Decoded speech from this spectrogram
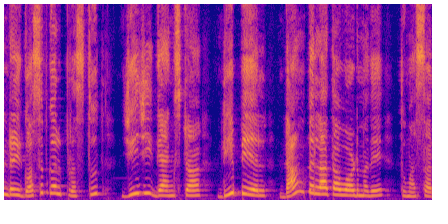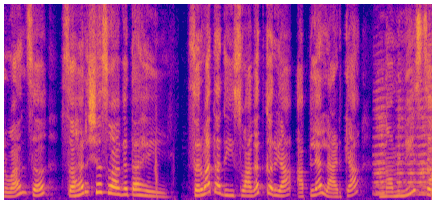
मंडळी गॉसिप गर्ल प्रस्तुत G G gangster D P L डांग पेलात अवॉर्डमध्ये तुम्हा सर्वांचं सहर्ष स्वागत आहे. सर्वात आधी स्वागत करूया आपल्या लाडक्या नॉमिनीजचं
